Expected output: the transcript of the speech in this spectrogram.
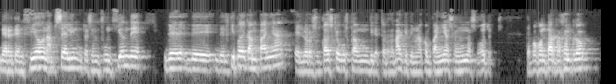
retención, upselling. Entonces, en función del tipo de campaña, eh, los resultados que busca un director de marketing, una compañía, son unos u otros. Te puedo contar, por ejemplo,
